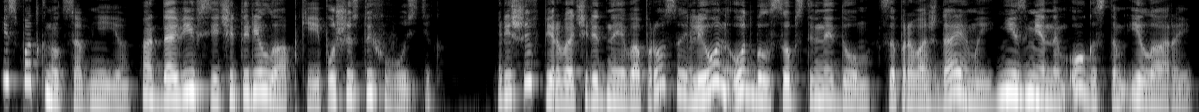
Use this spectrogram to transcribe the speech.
и споткнуться об нее, отдавив все четыре лапки и пушистый хвостик. Решив первоочередные вопросы, Леон отбыл в собственный дом, сопровождаемый неизменным Огастом и Ларой.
